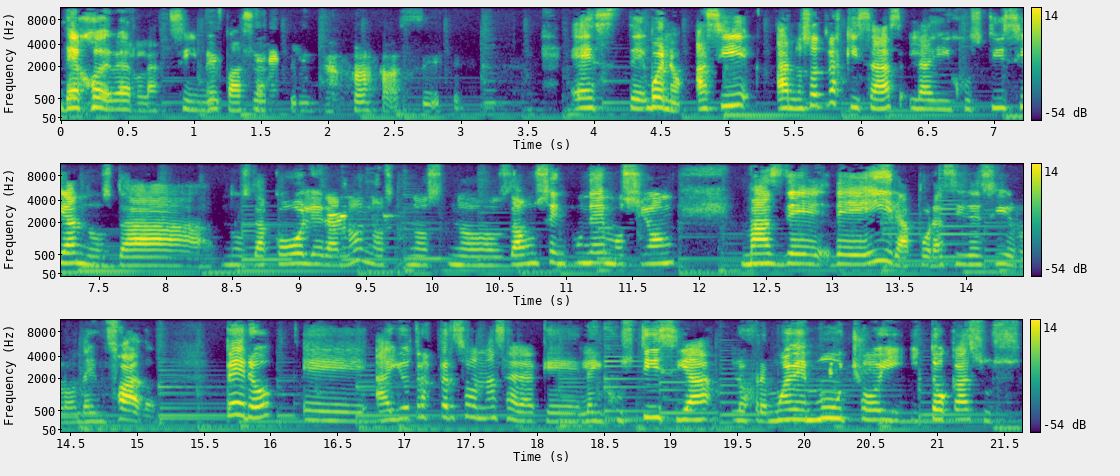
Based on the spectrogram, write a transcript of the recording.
dejo de verla, sí, me pasa. sí. Este, bueno, así a nosotras quizás la injusticia nos da, nos da cólera, ¿no? Nos, nos, nos da un, una emoción más de, de, ira, por así decirlo, de enfado. Pero eh, hay otras personas a las que la injusticia los remueve mucho y, toca sus,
